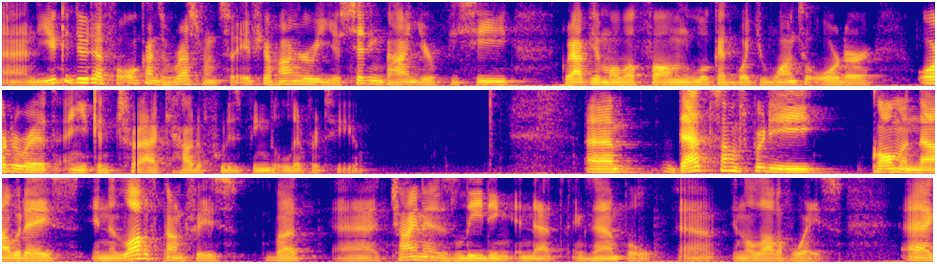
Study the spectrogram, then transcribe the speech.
And you can do that for all kinds of restaurants. So if you're hungry, you're sitting behind your PC, grab your mobile phone, look at what you want to order, order it, and you can track how the food is being delivered to you. Um, that sounds pretty common nowadays in a lot of countries, but uh, China is leading in that example uh, in a lot of ways. Uh,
